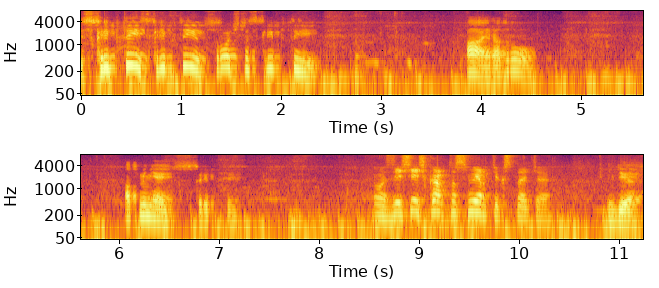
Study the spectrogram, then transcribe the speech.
Скрипты, скрипты, срочно скрипты. А, аэродром. Отменяйте скрипты. О, здесь есть карта смерти, кстати. Где?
